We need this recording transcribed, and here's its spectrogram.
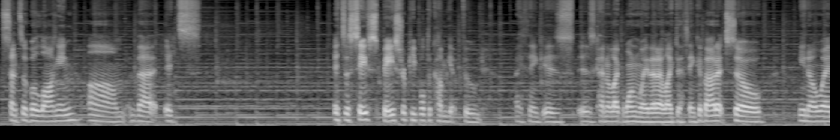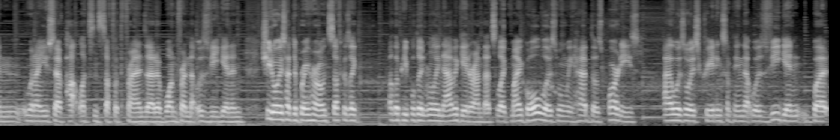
sense of belonging. Um, that it's it's a safe space for people to come get food. I think is is kind of like one way that I like to think about it. So, you know, when when I used to have potlucks and stuff with friends, I had one friend that was vegan, and she'd always had to bring her own stuff because like other people didn't really navigate around that. So like my goal was when we had those parties, I was always creating something that was vegan but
